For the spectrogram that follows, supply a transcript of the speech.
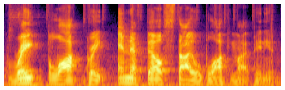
Great block, great NFL style block in my opinion.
